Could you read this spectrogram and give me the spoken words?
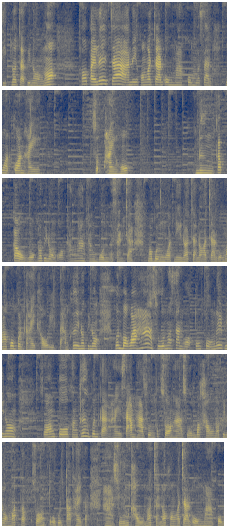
สิบนาะจ้าพี่น้องเนาะต่อไปเลยจ้าอันนี้ของอาจารย์องค์มาคมวสันหวดก้อนให้สให้หกหนึ่งกับเก้าหกเนาะพี่น้องออกทั้งล่างทั้งบนว่าสันจ้ะมาเบิ่งงวดนี้เนาะจ้ะเนาะอาจารย์องค์มาคมเพิ่นก็ให้เขาอีกตามเคยเนาะพี่น้องเพิ่นบอกว่าห้าศูนย์ว่าสันออกตรงๆเลยพี่น้อง สองตัวขังเทิงเพิ่นก็ให้สามหาศูนย์กับสองหาศูนย์บ่เขาเนาะพี่น้องมาตัดสองตัวเพิ่นตัดให้ก็หาศูนย์เขาเนาะจ้ะเนาะของอาจารย์องค์มาคม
